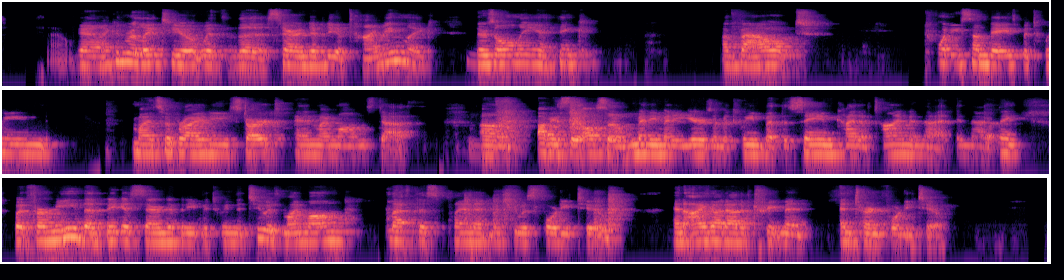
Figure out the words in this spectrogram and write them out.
So yeah, I can relate to you with the serendipity of timing. Like there's only, I think, about 20 some days between my sobriety start and my mom's death. Um, obviously also many many years in between but the same kind of time in that in that thing but for me the biggest serendipity between the two is my mom left this planet when she was 42 and i got out of treatment and turned 42.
